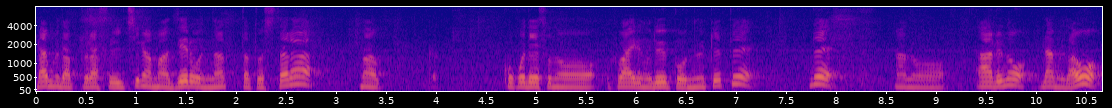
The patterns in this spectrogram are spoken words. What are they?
ラムダプラス1がまあ0になったとしたら、まあ、ここでそのファイルのループを抜けて、で、あの R のラムダを、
